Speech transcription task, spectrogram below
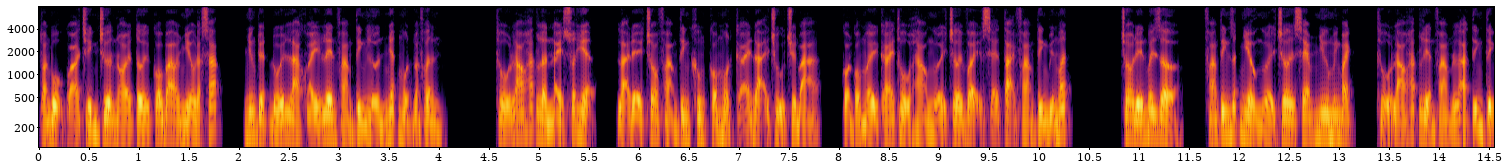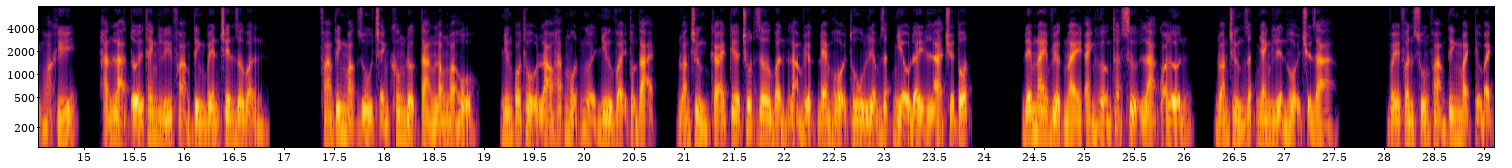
toàn bộ quá trình chưa nói tới có bao nhiêu đặc sắc, nhưng tuyệt đối là khuấy lên phạm tinh lớn nhất một đoạn phân. Thổ lao hắc lần này xuất hiện, lại để cho phạm tinh không có một cái đại chủ truyền bá, còn có mấy cái thổ hào người chơi vậy sẽ tại phạm tinh biến mất. Cho đến bây giờ, phạm tinh rất nhiều người chơi xem như minh bạch, thổ lao hắc liền phạm là tinh tịnh hóa khí, hắn là tới thanh lý phạm tinh bên trên dơ bẩn. Phạm tinh mặc dù tránh không được tàng long hoa hổ nhưng có thổ lao hắc một người như vậy tồn tại, đoán chừng cái kia chút dơ bẩn làm việc đem hội thu liễm rất nhiều đây là chuyện tốt. Đêm nay việc này ảnh hưởng thật sự là quá lớn, đoán chừng rất nhanh liền hội chuyển ra. Về phần xuống phàm tinh mạch tiểu bạch,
